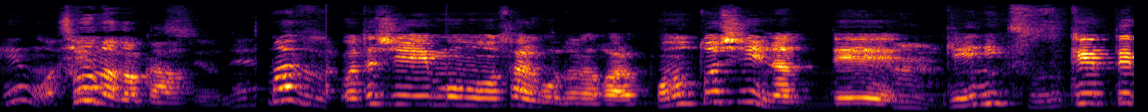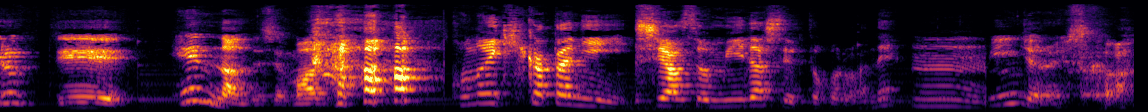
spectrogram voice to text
変は変そうなのか。ですよねまず私もさることながらこの年になってうん。芸人続けてるって変なんですよまず。この生き方に幸せを見出してるところはね、うん。いいんじゃないですか。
